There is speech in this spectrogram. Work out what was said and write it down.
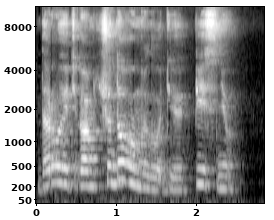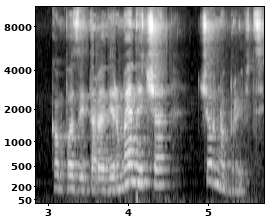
дарують вам чудову мелодію, пісню композитора Вірменича Чорнобривці.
